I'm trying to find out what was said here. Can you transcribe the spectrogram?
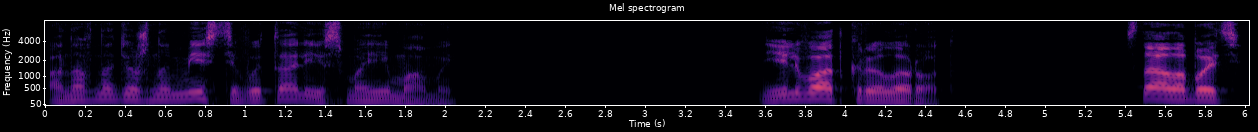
Она в надежном месте в Италии с моей мамой. Ильва открыла рот. Стало быть,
